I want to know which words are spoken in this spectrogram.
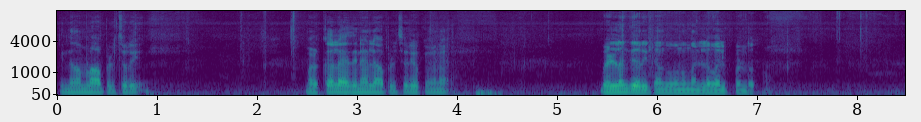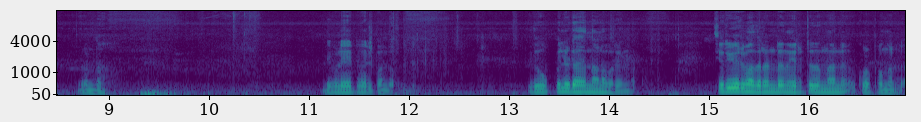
പിന്നെ നമ്മൾ ആപ്പിൾ ചെറി. മഴക്കാലായതിനാൽ ആപ്പിൾ ചെറിയൊക്കെ ഇങ്ങനെ വെള്ളം കയറിയിട്ടാൻ തോന്നുന്നു. നല്ല വലിപ്പമുണ്ട് കണ്ടോ അടിപൊളിയായിട്ട് വലിപ്പമുണ്ട്. ഇത് ഉപ്പിലിടുക എന്നാണ് പറയുന്നത്. ചെറിയൊരു മധുരമുണ്ട് നേരിട്ട് തിന്നാൻ കുഴപ്പമൊന്നുമില്ല.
